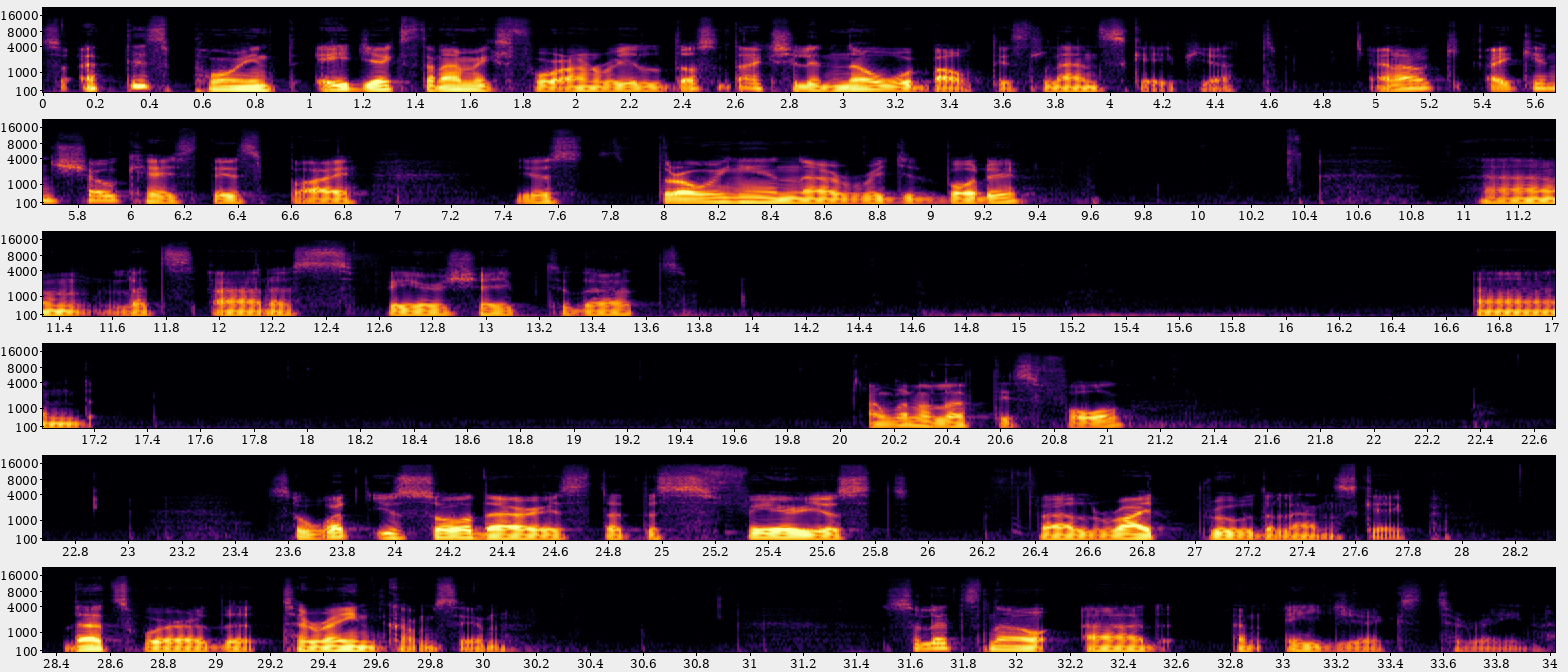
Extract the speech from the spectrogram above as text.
So at this point, AGX Dynamics for Unreal doesn't actually know about this landscape yet. And I'll, I can showcase this by just throwing in a rigid body. Um, let's add a sphere shape to that. And I'm gonna let this fall. So what you saw there is that the sphere just fell right through the landscape. That's where the terrain comes in. So let's now add an AGX terrain.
